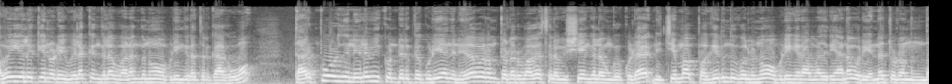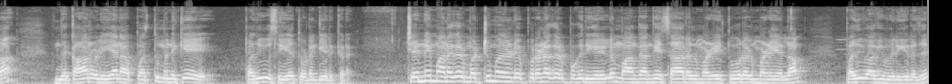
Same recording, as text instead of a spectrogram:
அவைகளுக்கு என்னுடைய விளக்கங்களை வழங்கணும் அப்படிங்கிறதுக்காகவும் தற்பொழுது நிலவி கொண்டிருக்கக்கூடிய அந்த நிலவரம் தொடர்பாக சில விஷயங்களை உங்கள் கூட நிச்சயமாக பகிர்ந்து கொள்ளணும் அப்படிங்கிற மாதிரியான ஒரு எண்ணத்துடன் தான் இந்த காணொலியை நான் பத்து மணிக்கே பதிவு செய்ய தொடங்கியிருக்கிறேன். சென்னை மாநகர் மற்றும் அதனுடைய புறநகர் பகுதிகளிலும் ஆங்காங்கே சாரல் மழை தூரல் மழையெல்லாம் பதிவாகி வருகிறது.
